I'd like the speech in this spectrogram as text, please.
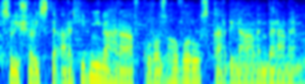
Slyšeli jste archivní nahrávku rozhovoru s kardinálem Beranem.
